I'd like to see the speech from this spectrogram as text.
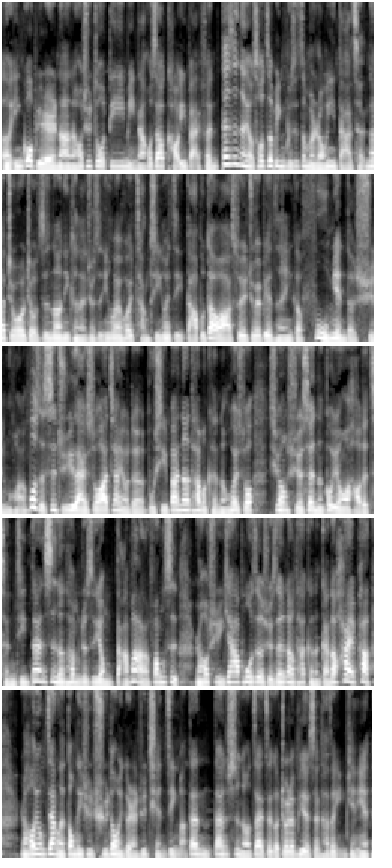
呃赢过别人啊，然后去做第一名啊，或者要考一百分。但是呢，有时候这并不是这么容易达成。那久而久之呢，你可能就是因为会长期因为自己达不到啊，所以就会变成一个负面的循环。或者是举例来说啊，像有的补习班呢，他们可能会说希望学生能够拥有好的成绩，但是呢，他们就是用打骂的方式，然后去压迫这个学生，让他可能感到害怕，然后用这样的动力去驱动一个人去前进嘛。但但是呢，在这个 Jordan Peterson 他这影片里面，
